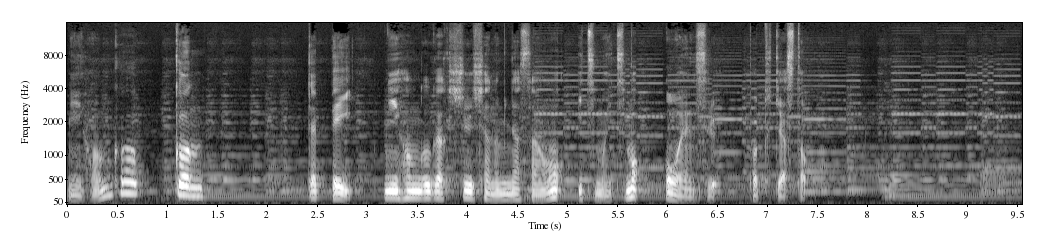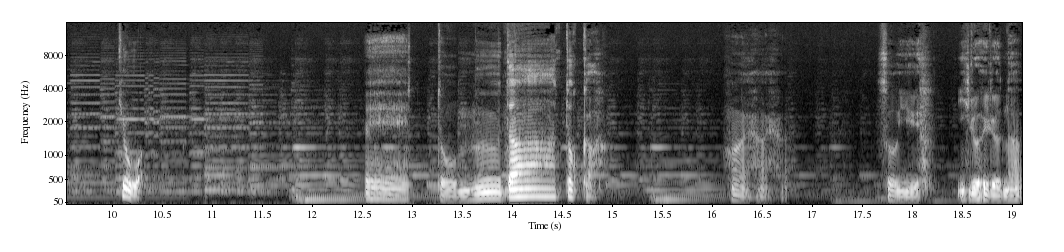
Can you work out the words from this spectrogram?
日本語コンテペイ。日本語学習者の皆さんをいつもいつも応援するポッドキャスト。今日はえー、っと無駄とか。はいはいはい。そういういろいろな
